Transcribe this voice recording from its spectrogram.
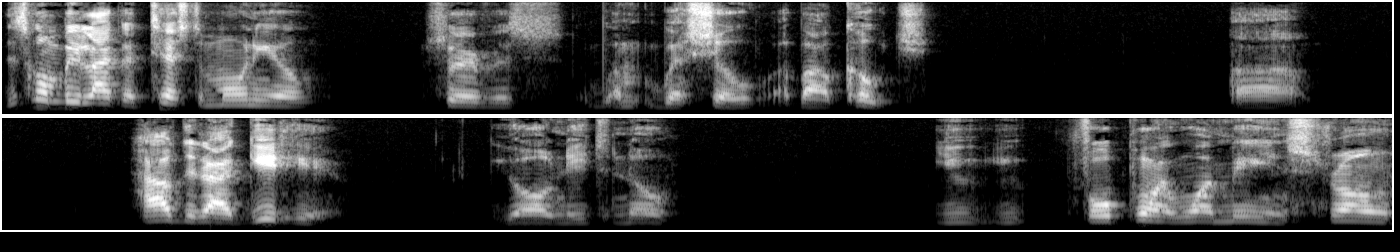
this is gonna be like a testimonial service um, well show about coach. Uh how did I get here? You all need to know. You you four point one million strong.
